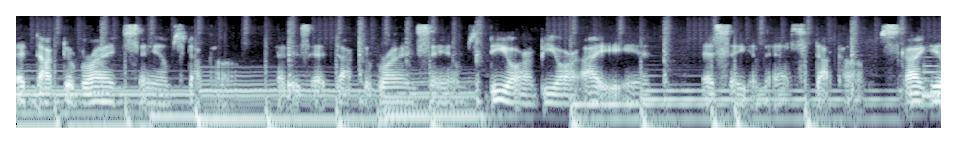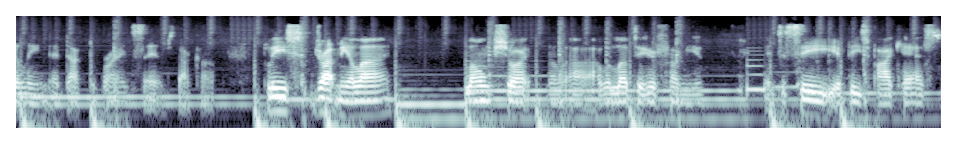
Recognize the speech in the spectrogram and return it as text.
at drbriansams.com. That is at Dr. Brian Sams, drbriansams, D R B R I A N S A M S.com. Skyhealing at drbriansams.com please drop me a line, long, short. I would love to hear from you and to see if these podcasts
